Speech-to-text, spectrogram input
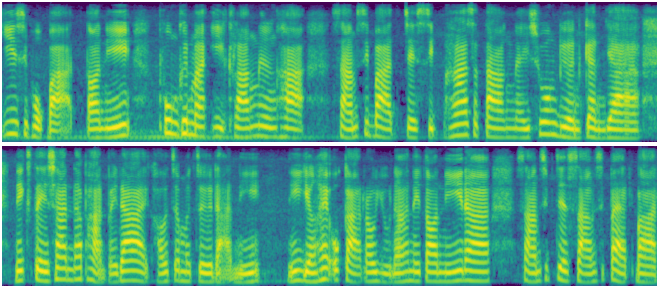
26 บาท ตอนนี้พุ่งขึ้นมาอีกครั้งหนึ่งค่ะ 30 บาท 75 สตางค์ในช่วงเดือนกันยา next station ถ้าผ่านไปได้ เขาจะมาเจอด่านนี้ นี่ยังให้โอกาสเราอยู่นะในตอนนี้นะ37-38 บาท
